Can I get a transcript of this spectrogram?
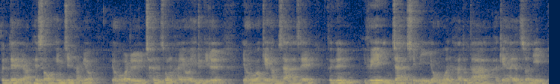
군대 앞에서 행진하며 여호와를 찬송하여 이르기를 여호와께 감사하세. 그는 그의 인자하심이 영원하도다 하게 하였으니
